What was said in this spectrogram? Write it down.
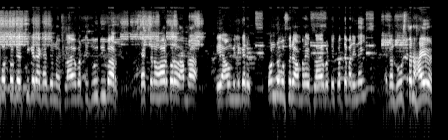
মন্ত্রী টিকে রাখার জন্য ফ্লাইওভারটি দুই, দুইবার সেকশন হওয়ার পরেও আমরা এই আওয়ামী লীগের পনেরো বছরে আমরা এই ফ্লাইওভারটি করতে পারি নাই। এখন roads and highway.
